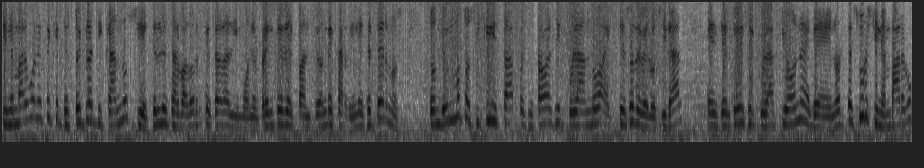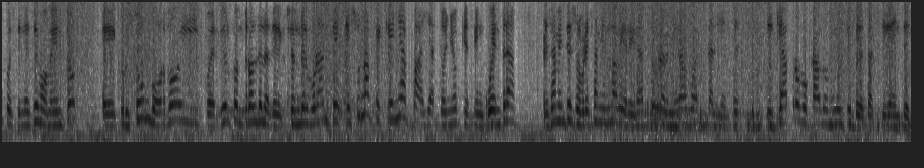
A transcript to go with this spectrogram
Sin embargo, en este que te estoy platicando, sí es el de Salvador Quesada Limón, enfrente del Panteón de Jardines Eternos, donde un motociclista pues estaba circulando a exceso de velocidad en sentido de circulación eh, de norte a sur. Sin embargo, pues en ese momento eh, cruzó un bordo y perdió el control de la dirección del volante. Es una pequeña falla, Toño, que se encuentra precisamente sobre esa misma vialidad sobre Avenida Aguascalientes y que ha provocado múltiples accidentes.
